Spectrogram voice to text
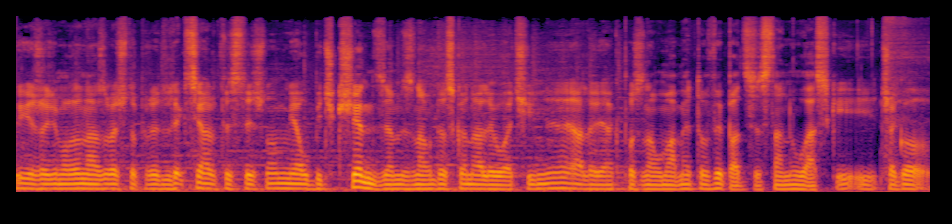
jeżeli można nazwać to predylekcją artystyczną, miał być księdzem, znał doskonale łacinę, ale jak poznał mamę, to wypadł ze stanu łaski i czego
